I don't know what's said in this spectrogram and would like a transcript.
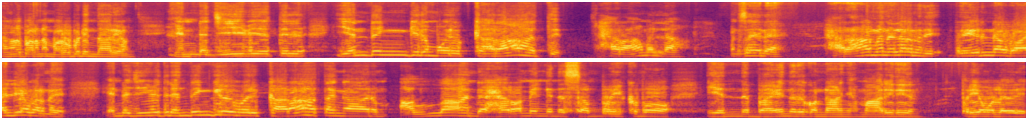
തങ്ങൾ പറഞ്ഞ മറുപടി എന്താ അറിയാം? എന്റെ ജീവിതത്തിൽ എന്തെങ്കിലും ഒരു കറാഹത്ത് ഹറാമല്ല. മനസ്സിലായില്ലേ? ഹറാം എന്നല്ല പറഞ്ഞത് പേരിന്റെ ബാല്യ പറഞ്ഞത്. എന്റെ ജീവിതത്തിൽ എന്തെങ്കിലും ഒരു കറാഹത്തെങ്ങാനും അള്ളാന്റെ ഹറമിൽ നിന്ന് സംഭവിക്കുമോ എന്ന് ഭയന്നത് കൊണ്ടാണ് ഞാൻ മാറിയത്. പ്രിയമുള്ളവര്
